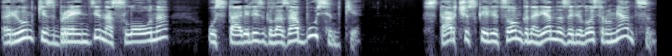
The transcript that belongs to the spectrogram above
рюмки с бренди на Слоуна уставились глаза бусинки. Старческое лицо мгновенно залилось румянцем.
